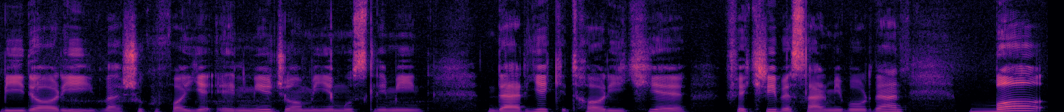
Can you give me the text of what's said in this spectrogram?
بیداری و شکوفایی علمی جامعه مسلمین در یک تاریکی فکری به سر می بردن با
